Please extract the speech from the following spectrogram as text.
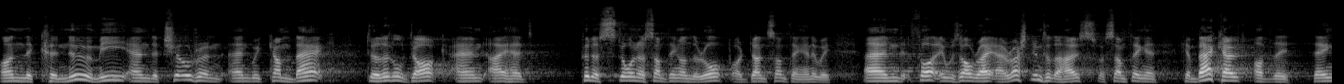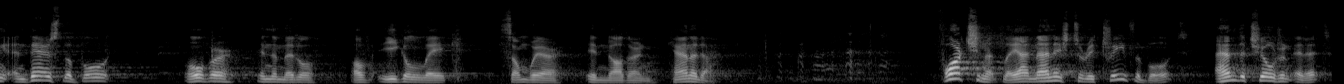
on the canoe, me and the children, and we'd come back to a little dock and I had put a stone or something on the rope or done something anyway, and thought it was all right. I rushed into the house for something and came back out of the thing, and there's the boat over in the middle of Eagle Lake, somewhere in northern Canada. Fortunately, I managed to retrieve the boat and the children in it.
